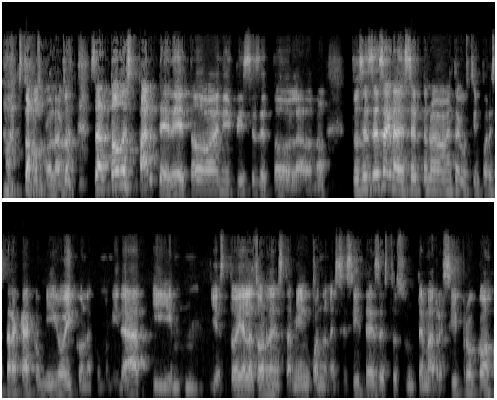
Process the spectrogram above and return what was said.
estamos colapsando. O sea, todo es parte de, todo va a venir crisis de todo lado, ¿no? Entonces, es agradecerte nuevamente, Agustín, por estar acá conmigo y con la comunidad y, y estoy a las órdenes también cuando necesites. Esto es un tema recíproco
